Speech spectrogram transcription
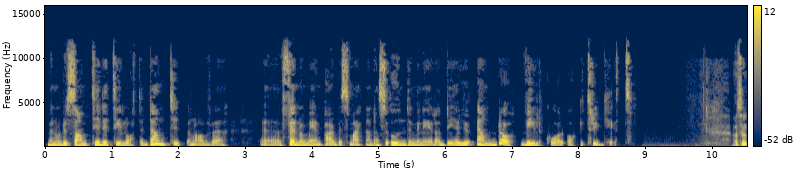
men om du samtidigt tillåter den typen av eh, eh, fenomen på arbetsmarknaden så underminerar det ju ändå villkor och trygghet. Alltså,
